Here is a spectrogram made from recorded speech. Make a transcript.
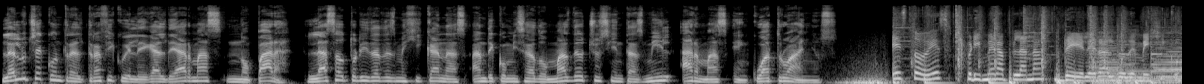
La lucha contra el tráfico ilegal de armas no para. Las autoridades mexicanas han decomisado más de 800.000 armas en cuatro años. Esto es Primera Plana de El Heraldo de México.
